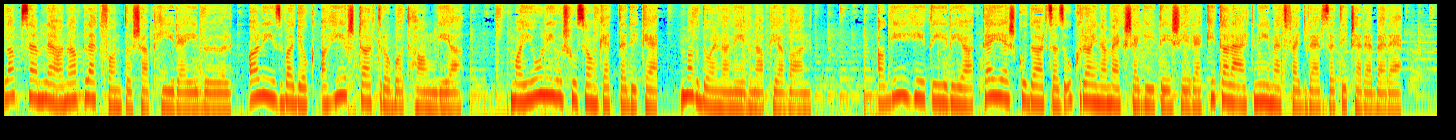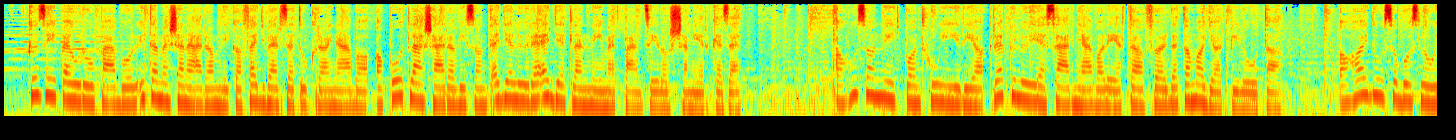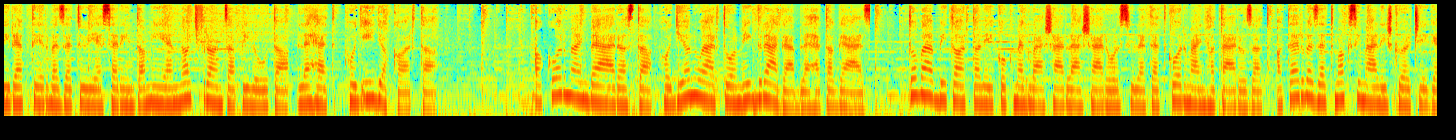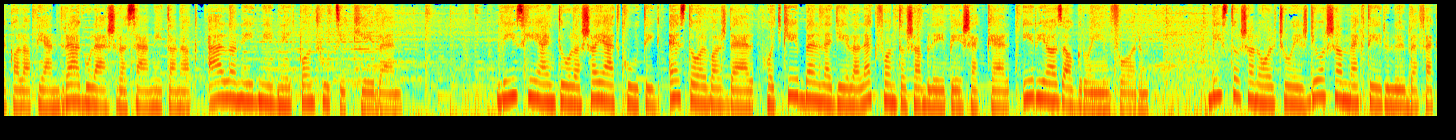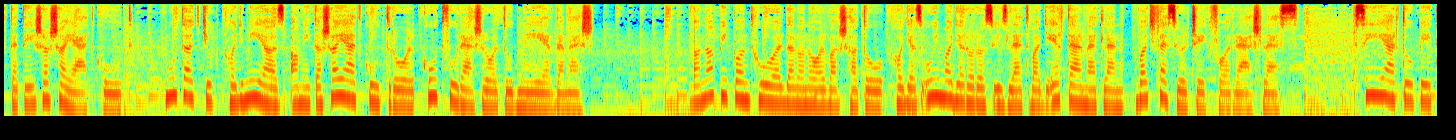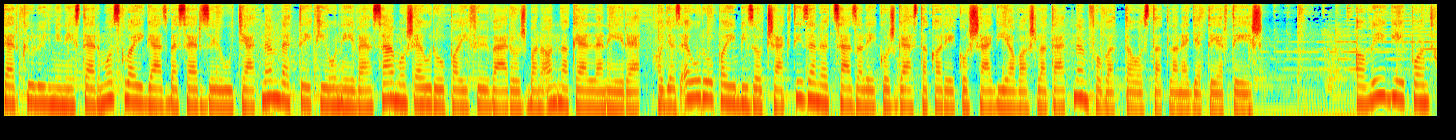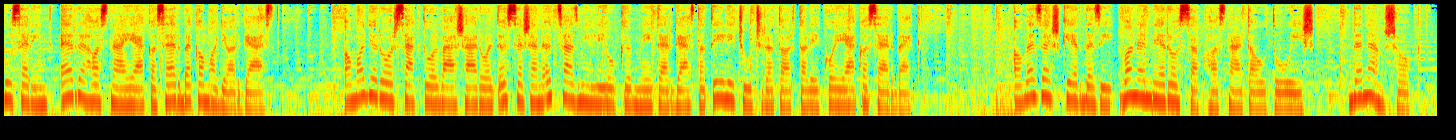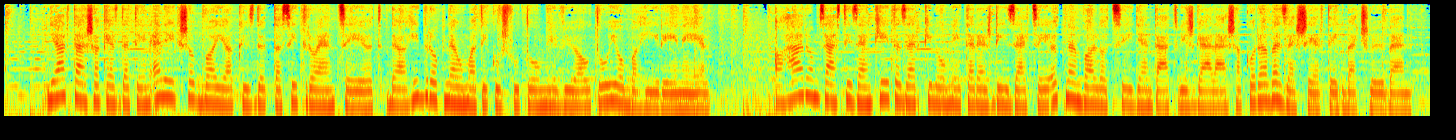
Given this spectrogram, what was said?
Lapszemle a nap legfontosabb híreiből. Alíz vagyok, a hírstart robot hangja. Ma július 22-e, Magdolna névnapja van. A G7 írja, teljes kudarc az Ukrajna megsegítésére kitalált német fegyverzeti cserebere. Közép-Európából ütemesen áramlik a fegyverzet Ukrajnába, a pótlására viszont egyelőre egyetlen német páncélos sem érkezett. A 24.hu írja, repülője szárnyával érte a földet a magyar pilóta. A hajdúszoboszlói reptér vezetője szerint amilyen nagy franca pilóta, lehet, hogy így akarta. A kormány beárazta, hogy januártól még drágább lehet a gáz. További tartalékok megvásárlásáról született kormányhatározat, a tervezett maximális költségek alapján drágulásra számítanak, áll a 444.hu cikkében. Vízhiánytól a saját kútig, ezt olvasd el, hogy képben legyél a legfontosabb lépésekkel, írja az Agroinform. Biztosan olcsó és gyorsan megtérülő befektetés a saját kút. Mutatjuk, hogy mi az, amit a saját kútról, kútfúrásról tudni érdemes. A napi.hu oldalon olvasható, hogy az új magyar-orosz üzlet vagy értelmetlen, vagy feszültségforrás lesz. Szijjártó Péter külügyminiszter moszkvai gázbeszerző útját nem vették jó néven számos európai fővárosban annak ellenére, hogy az Európai Bizottság 15%-os gáztakarékossági javaslatát nem fogadta osztatlan egyetértés. A vg.hu szerint erre használják a szerbek a magyar gázt. A Magyarországtól vásárolt összesen 500 millió köbméter gázt a téli csúcsra tartalékolják a szerbek. A vezes kérdezi, van ennél rosszabb használt autó is. De nem sok. Gyártása kezdetén elég sok bajjal küzdött a Citroen C5, de a hidropneumatikus futóművű autó jobb a hírénél. A 312 ezer kilométeres dízel C5 nem vallott szégyent átvizsgálásakor a vezesértékbecslőben.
